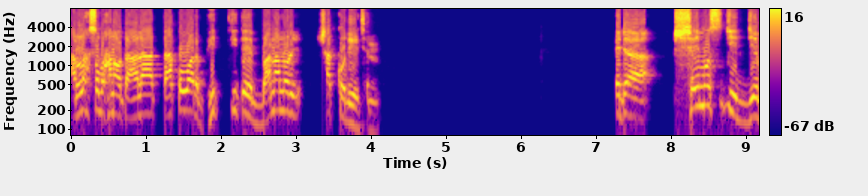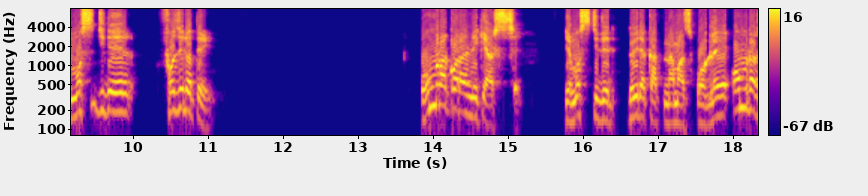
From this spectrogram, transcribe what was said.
আল্লাহ সুবাহ তাকওয়ার ভিত্তিতে বানানোর সাক্ষ্য দিয়েছেন। এটা সেই মসজিদ যে মসজিদের ফজিলতে ওমরা করার নেকি আসছে, যে মসজিদের দুই রাকাত নামাজ পড়লে ওমরার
